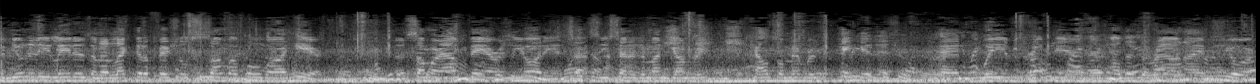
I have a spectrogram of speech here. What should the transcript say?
community leaders and elected officials, some of whom are here. Uh, some are out there in the audience. I see Senator Montgomery, Council members Pinkett and, and Williams are up here. There are others around, I am sure.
